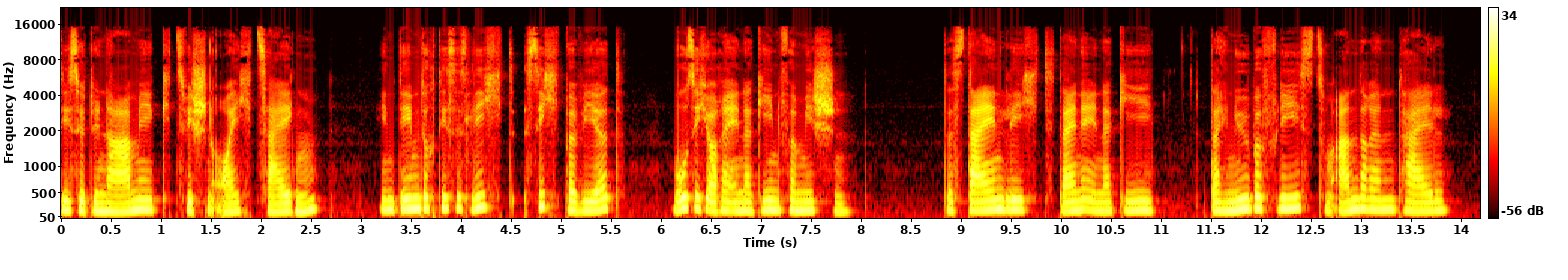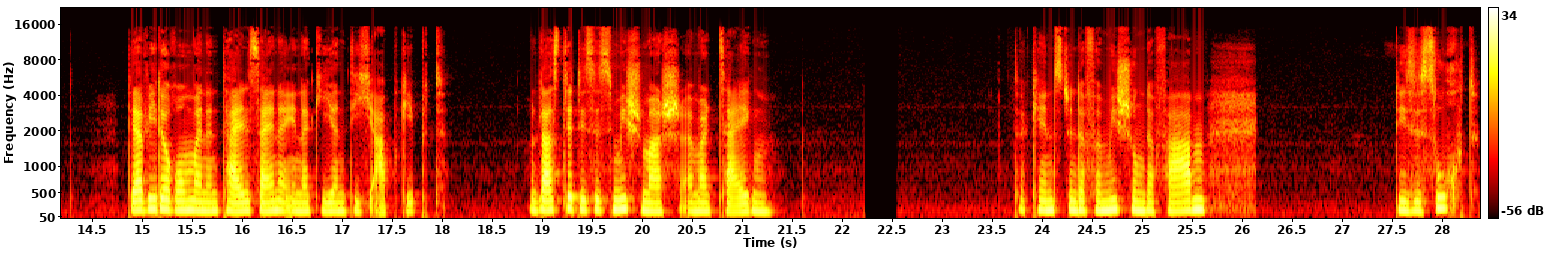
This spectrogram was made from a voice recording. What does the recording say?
diese Dynamik zwischen euch zeigen, indem durch dieses Licht sichtbar wird, wo sich eure Energien vermischen, dass dein Licht, deine Energie da hinüberfließt zum anderen Teil, der wiederum einen Teil seiner Energie an dich abgibt. Und lass dir dieses Mischmasch einmal zeigen. Da erkennst du in der Vermischung der Farben diese Sucht,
